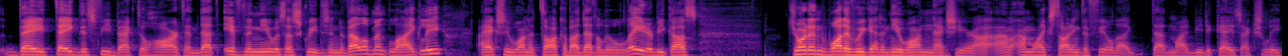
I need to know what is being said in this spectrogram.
they take this feedback to heart and that if the new Assassin's Creed is in development, likely, I actually want to talk about that a little later because, Jordan, what if we get a new one next year? I, I'm, I'm like starting to feel like that might be the case actually.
